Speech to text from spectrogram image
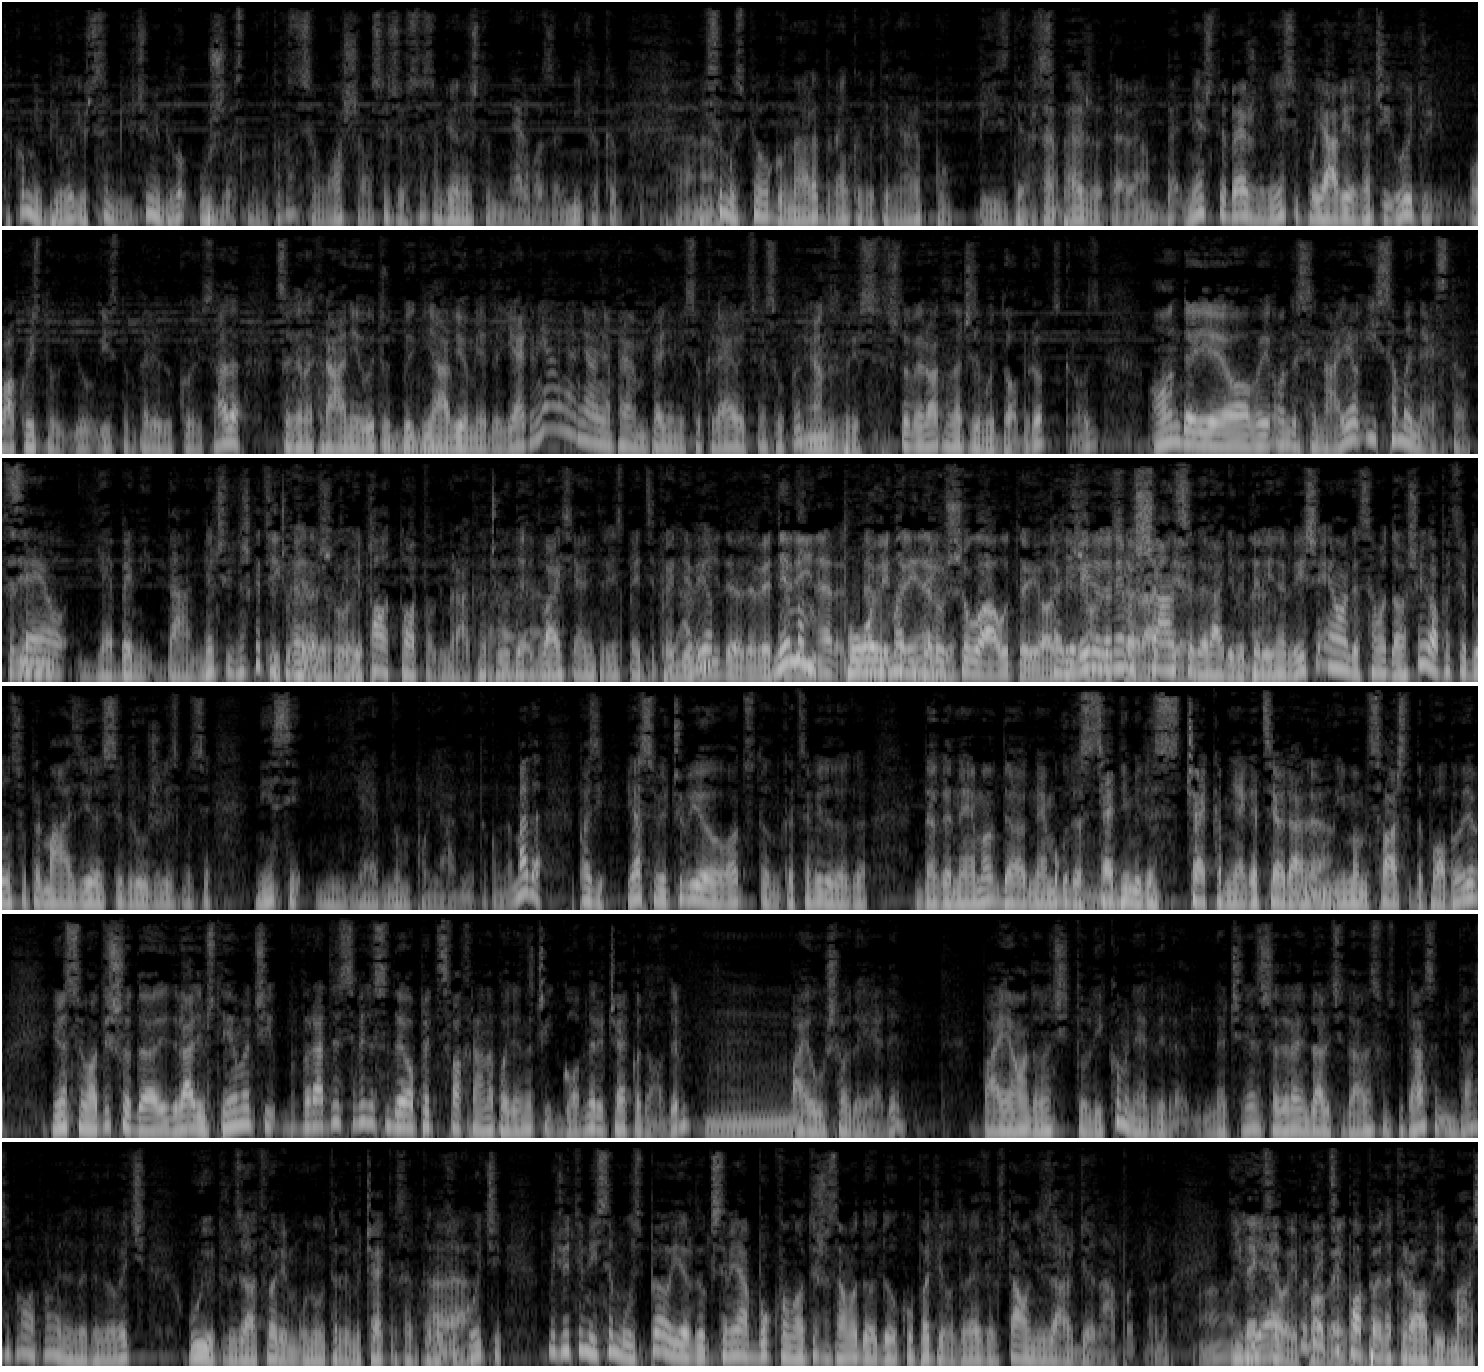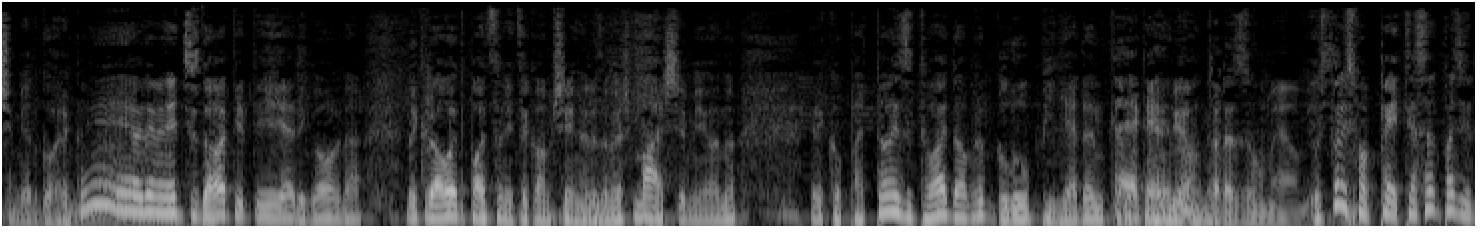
Tako mi je bilo, juče sam juče mi je bilo užasno. Tako sam se loše osećao, sve sam bio nešto nervozan, nikakav. Ja, pa da. nisam uspeo govnara do da venka veterinara pizde. Šta je bežao od tebe? Be, nešto je bežao, nego nisi pojavio. Znači ujutru ovako isto u istom periodu koji sada, sa ga nahranio, ujutru gnjavio mi je da jedem. Ja ja ja ja, penjem mi se u krevet, sve super. I onda zbrisao. Što verovatno znači da mu je dobro skroz onda je ovaj onda se najao i samo je nestao. Ceo jebeni dan. Znači, znači kad se čuo kad je pao totalni mrak, znači da, u 21:35 da. se pojavio. Kad je video da veterinar, da veterinar ušao u auto i otišao. Kad je video da, da nema šanse da radi veterinar više, e onda je samo došao i opet sve bilo super mazio se, družili smo se. Nije se ni jednom pojavio tokom. Mada, pazi, ja sam već bio odsutan kad sam video da ga da ga nema, da ne mogu da mm. sedim i da čekam njega ceo dan, da. imam svašta da pobavljam. I onda sam otišao da radim što imam, znači vratio se, video sam da je opet sva hrana pojedena, znači govnar je čekao da odem mm. pa je ušao da jede. Pa je onda, znači, toliko me nervira. Znači, ne znam šta da radim, da li ću danas uspjeti. Danas, danas je pala pamet da, da ga već ujutru zatvorim unutra, da me čeka sad kad da, dođe da. kući. Međutim, nisam uspeo, jer dok sam ja bukvalno otišao samo do, do kupatila, da ne znam šta, on je zaždio napolje. Ono. A, I već je, i već se popeo na krovi, maše mi od gore. Kao, e, ovdje me neću zdovati, ti jedi govna na krovu od pocanice komšine, razumeš, maše mi, ono. Rekao, pa to je za tvoje dobro glupi jedan kreten. E, bi on to razumeo. Mislim. Uspeli smo pet, ja sad, pazi,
